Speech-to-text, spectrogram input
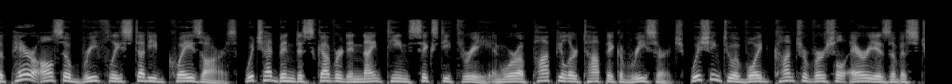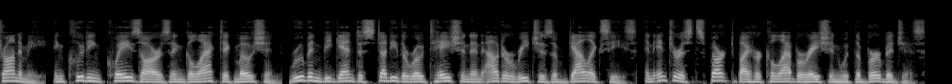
The pair also briefly studied quasars, which had been discovered in 1963 and were a popular topic of research. Wishing to avoid controversial areas of astronomy, including quasars and galactic motion, Rubin began to study the rotation and outer reaches of galaxies, an interest sparked by her collaboration with the Burbidges.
